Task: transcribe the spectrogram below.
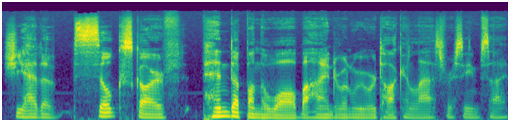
She had a silk scarf pinned up on the wall behind her when we were talking last for Seamside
